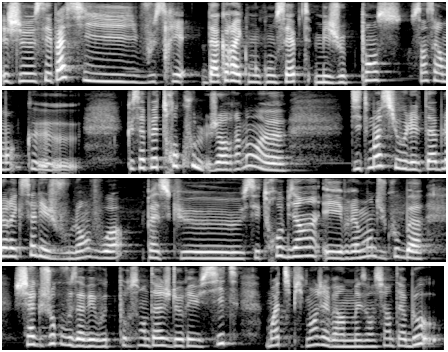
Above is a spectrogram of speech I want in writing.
je sais pas si vous serez d'accord avec mon concept, mais je pense sincèrement que, que ça peut être trop cool. Genre vraiment, euh, dites-moi si vous voulez le tableur Excel et je vous l'envoie parce que c'est trop bien et vraiment du coup bah chaque jour vous avez votre pourcentage de réussite. Moi typiquement j'avais un de mes anciens tableaux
